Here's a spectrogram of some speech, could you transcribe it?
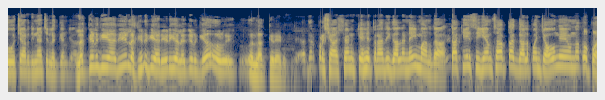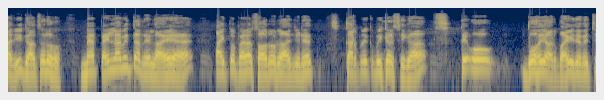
2-4 ਦਿਨਾਂ ਚ ਲੱਗਣ ਜਾ ਲੱਗਣਗੀਆਂ ਜੀ ਲੱਗਣਗੀਆਂ ਰੇੜੀਆਂ ਲੱਗਣਗੀਆਂ ਔਰ ਲੱਗ ਕੇ ਰਹਿਣਗੀਆਂ ਅਗਰ ਪ੍ਰਸ਼ਾਸਨ ਕਿਸੇ ਤਰ੍ਹਾਂ ਦੀ ਗੱਲ ਨਹੀਂ ਮੰਨਦਾ ਤਾਂ ਕੀ ਸੀਐਮ ਸਾਹਿਬ ਤੱਕ ਗੱਲ ਪਹੁੰਚਾਓਗੇ ਉਹਨਾਂ ਤੋਂ? ਤਾਂ ਭਾਜੀ ਗੱਲ ਸੁਣੋ ਮੈਂ ਪਹਿਲਾਂ ਵੀ ਧਰਨੇ ਲਾਏ ਆ। ਅੱਜ ਤੋਂ ਪਹਿਲਾਂ ਸੌਰਵ ਰਾਜ ਜਿਹੜਾ ਕਾਰਪੋਰੇਟ ਕਮਿਸ਼ਨਰ ਸੀਗਾ ਤੇ ਉਹ 2022 ਦੇ ਵਿੱਚ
